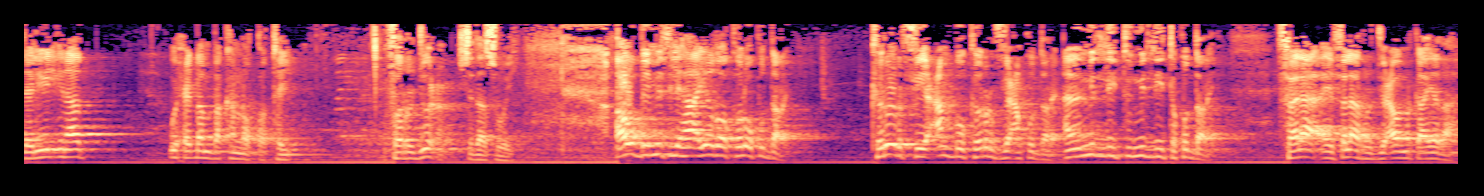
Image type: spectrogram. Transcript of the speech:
daliil inaad wixii dhanba ka noqotay. Fa rujuuc sidaas wey aw bimilihaa iyadoo kaleu ku daray. Karoor fiican buu karoor fiican ku daray. Ama mid liitu mid liita ku daray. Falaa ay falaa rujuuca marka ayadaa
